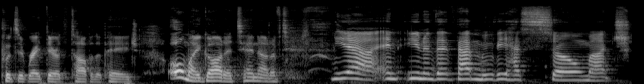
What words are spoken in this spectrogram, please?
puts it right there at the top of the page. Oh my god, a ten out of ten. Yeah, and you know that that movie has so much.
